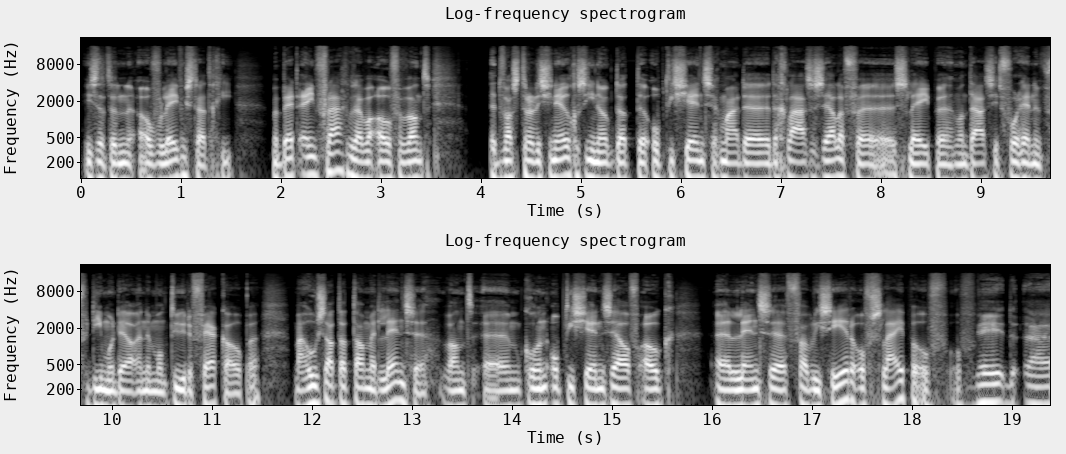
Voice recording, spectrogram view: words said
Is dat een overlevingsstrategie. Maar Bert, één vraag daar wel over. Want het was traditioneel gezien ook dat de opticiens zeg maar, de, de glazen zelf uh, slepen. Want daar zit voor hen een verdienmodel en de monturen verkopen. Maar hoe zat dat dan met lenzen? Want um, kon een opticien zelf ook uh, lenzen fabriceren of slijpen? Of, of... Nee, de, uh,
